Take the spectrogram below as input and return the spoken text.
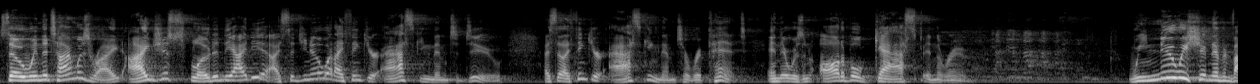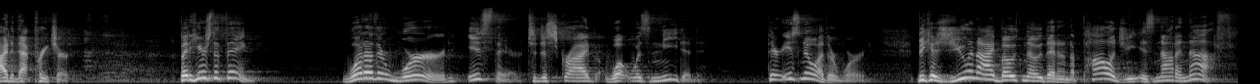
So when the time was right, I just floated the idea. I said, You know what I think you're asking them to do? I said, I think you're asking them to repent and there was an audible gasp in the room. We knew we shouldn't have invited that preacher. But here's the thing what other word is there to describe what was needed? There is no other word. Because you and I both know that an apology is not enough.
